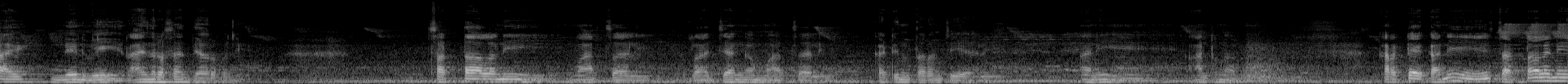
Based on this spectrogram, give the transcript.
హాయ్ నేను మీ రాజేంద్ర ప్రసాద్ దేవరపల్లి. చట్టాలని మార్చాలి రాజ్యాంగం మార్చాలి కఠినతరం చేయాలి అని అంటున్నారు. కరెక్టే కానీ చట్టాలని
